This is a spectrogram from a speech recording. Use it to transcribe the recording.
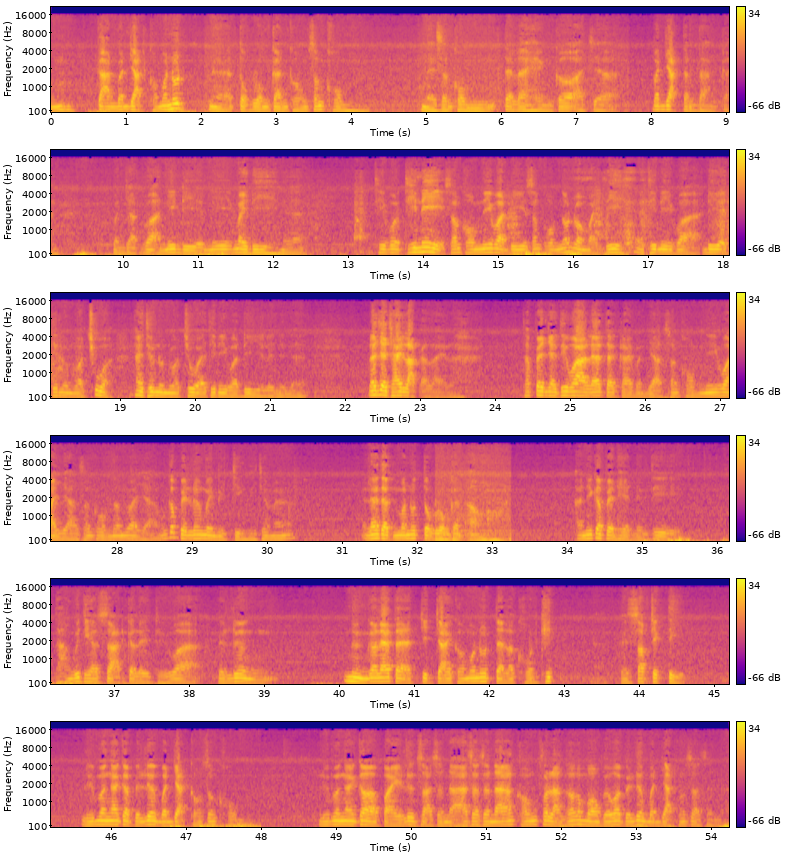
การบัญญัติของมนุษย์เนี่ยตกลงกันของสังคม ในสังคมแต่ละแห่งก็อาจจะบัญญัติต่าง ๆ กัน บัญญัติว่าอันนี้ดีอันนี้ไม่ดีเนี่ยที่ว่าที่นี่สังคมนี้ว่าดีสังคมโน้นว่าไม่ดีไอ้ที่นี่ว่าดีไอ้ที่นู้นว่าชั่ว ให้ที่นู้นว่าชั่วไอ้ที่นี่ว่าดีอะไรนี่นะแล้วจะใช้หลักอะไรล่ะ ถ้าเป็นอย่างที่ว่าแล้วแต่กายบัญญัติสังคมนี้ว่าอย่างสังคมนั้นว่าอย่าง มันก็เป็นเรื่องไม่มีจริงนี่ใช่ไหมแล้วแต่มนุษย์ตกลงกันเอา อันนี้ก็เป็นเหตุหนึ่งที่ทางวิทยาศาสตร์ก็เลยถือว่าเป็นเรื่องหนึ่งก็แล้วแต่จิตใจของมนุษย์แต่ละคนคิดเป็น subjective หรือมันงั้นก็เป็นเรื่องบัญญัติของสังคม หรือมันงั้นก็ไปเรื่องศาสนา ศาสนาของฝรั่งเขาก็มองไปว่าเป็นเรื่องบัญญัติของศาสนา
